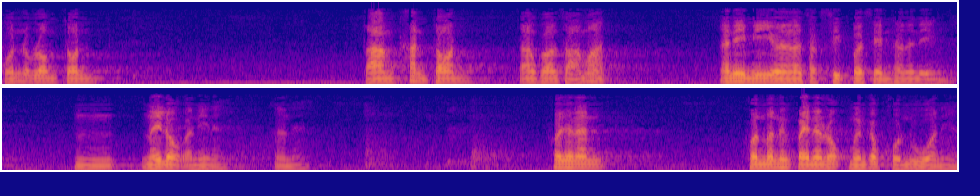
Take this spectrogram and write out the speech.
ฝนอบรมตน ตามขั้นตอนตามความสามารถ อันนี้มีอยู่สักสิบเปอร์เซ็นเท่านั้นเองในโลกอันนี้นะอันนี้เพราะฉะนั้น คนมันนึงไปนรกเหมือนกับขนวัวเนี่ย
